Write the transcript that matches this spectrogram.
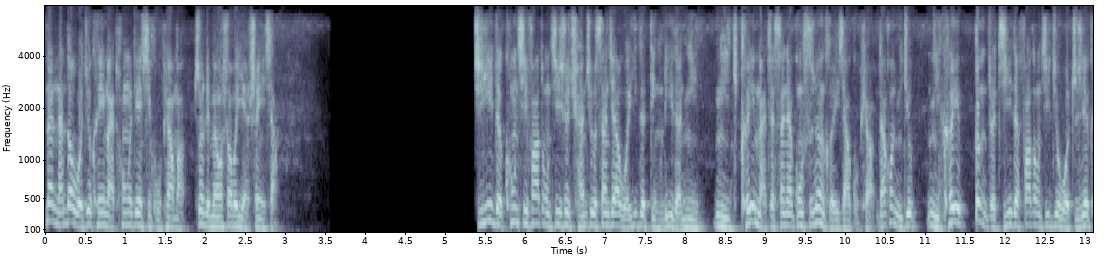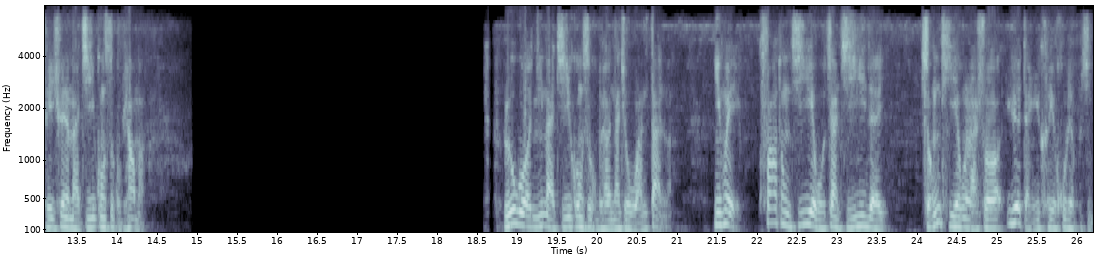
那难道我就可以买通用电气股票吗？这里面我稍微延伸一下。极翼的空气发动机是全球三家唯一的鼎立的，你你可以买这三家公司任何一家股票，然后你就你可以奔着极翼的发动机，就我直接可以确认买极翼公司股票吗？如果你买极翼公司股票，那就完蛋了，因为发动机业务占极翼的总体业务来说，约等于可以忽略不计。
